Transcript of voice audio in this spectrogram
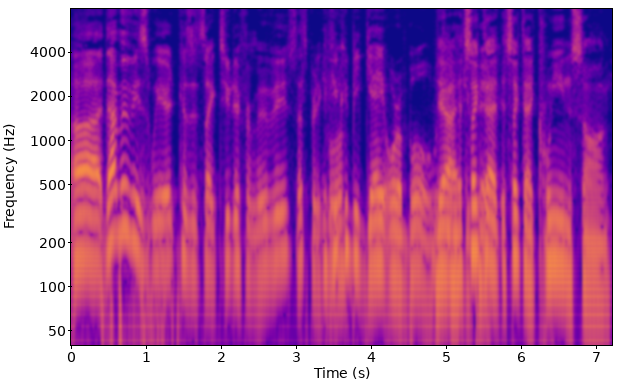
Uh, that movie's weird because it's like two different movies. That's pretty cool. If cool. you could be gay or a bull, which yeah, one would it's you like pick? that. It's like that Queen song.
